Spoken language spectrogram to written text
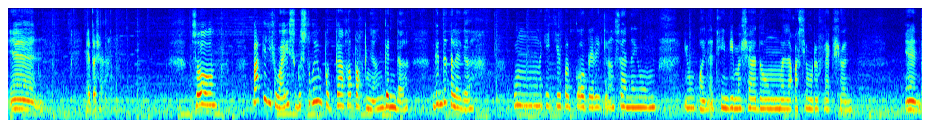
Yan. Ito siya. So, package-wise, gusto ko yung pagkakapak niya. Ang ganda. Ganda talaga. Kung nakikipag-cooperate lang sana yung yung pan at hindi masyadong malakas yung reflection. Yan.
